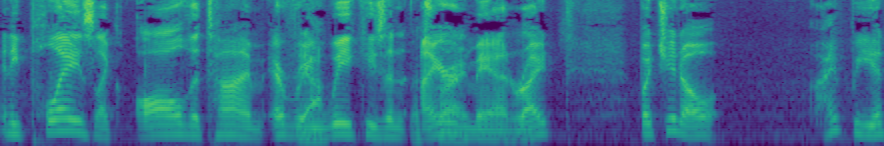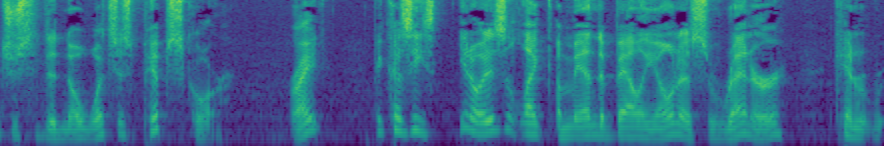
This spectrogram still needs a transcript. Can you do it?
and he plays like all the time, every Yeah. week. He's an That's Iron right. Man, mm-hmm. right? But you know, I'd be interested to know what's his PIP score, right? Because he's, you know, it isn't like Amanda Balionis Renner can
